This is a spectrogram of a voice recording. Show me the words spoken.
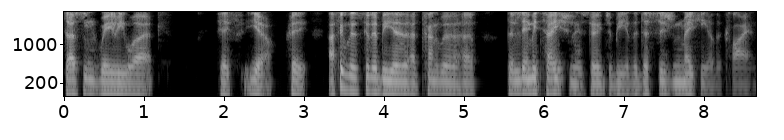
doesn't really work. If you know, I think there's going to be a, a kind of a, a, the limitation is going to be in the decision making of the client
